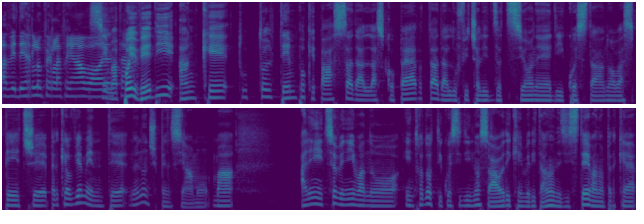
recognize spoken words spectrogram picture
a vederlo per la prima volta. Sì, ma poi vedi anche tutto il tempo che passa dalla scoperta, dall'ufficializzazione di questa nuova specie, perché ovviamente noi non ci pensiamo, ma all'inizio venivano introdotti questi dinosauri che in verità non esistevano perché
